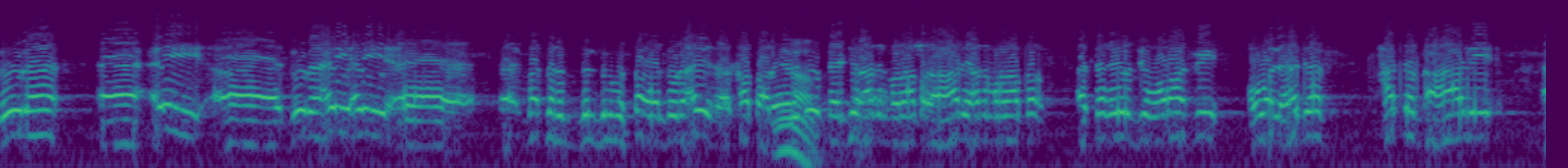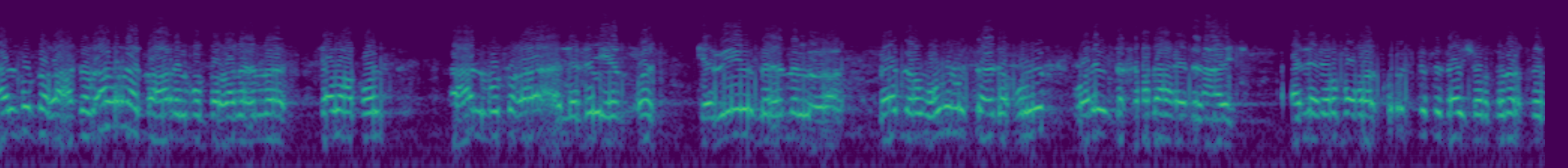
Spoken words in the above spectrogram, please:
دون أي دون اي أي مثلا بالمستقبل دون أي خطر. يريدون تهجير هذه المناطق أهالي هذه المناطق. التغيير الجغرافي هو الهدف حسب أهالي المنطقة حسب أغلب أهالي المنطقة. لأن كما قلت أهل المنطقة لديهم حس كبير بأن بأنهم هم المستهدفون وليس خلايا داعش الذي ربما كل ستة أشهر تنفذ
